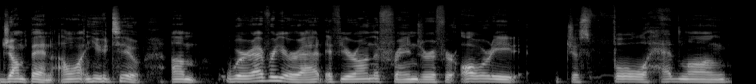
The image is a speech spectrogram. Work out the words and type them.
jump in. I want you too. Um, wherever you're at, if you're on the fringe or if you're already just full headlong,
